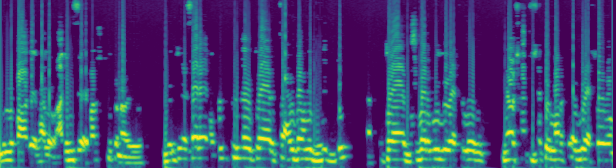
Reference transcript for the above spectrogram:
মূল্য পাওয়া যায় ভালো। আগে মানুষ খেতো না ওই বলছি স্যার এটা চাহিদা অনেক বৃদ্ধি এটা জীবন মূল্য আসলে নেওয়ার সাথে সাথে মানুষ এগিয়ে আসে এবং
